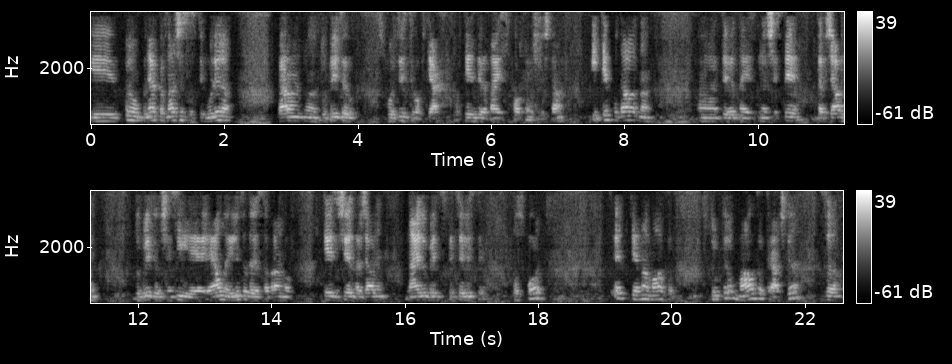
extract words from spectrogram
и първо по някакъв начин се стимулира вкарването на добрите спортисти в тях, в тези 19 спортни училища, и те подават на, 19, на 6 държавни добрите ученици и е реално елита да е събран в тези 6 държавни най-добрите специалисти по спорт. Ето ти една малка структура, малка крачка за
